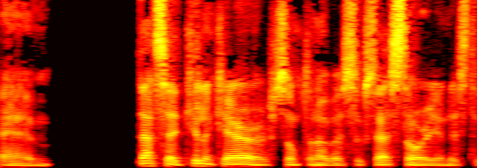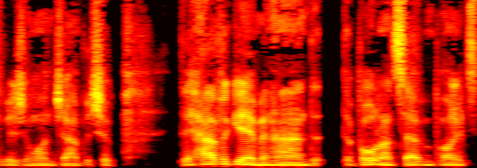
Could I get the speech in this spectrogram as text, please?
Um, that said, Killinkere are something of a success story in this Division One championship. They have a game in hand. They're both on seven points.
